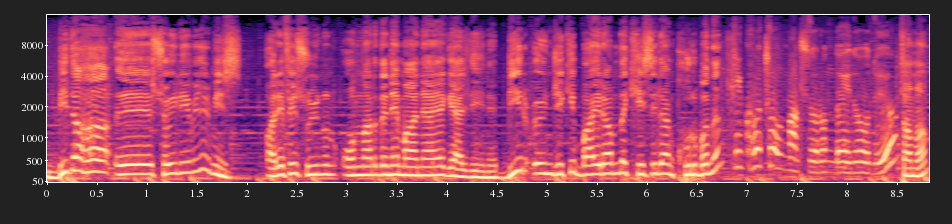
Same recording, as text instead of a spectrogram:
Bir daha e, söyleyebilir miyiz? Arefe suyunun onlarda ne manaya geldiğini. Bir önceki bayramda kesilen kurbanın Ki koç olmak zorundaydı o diyor. tamam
